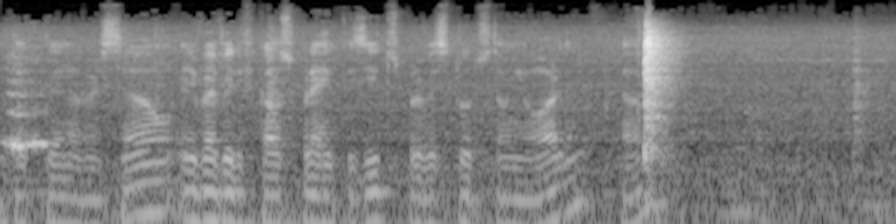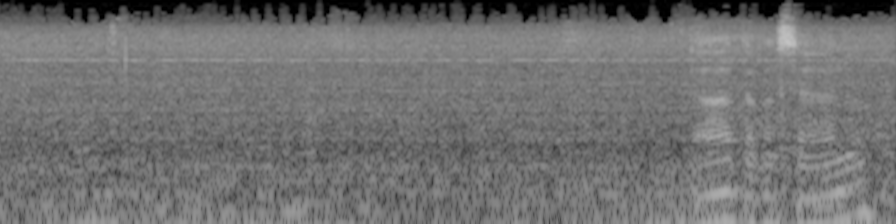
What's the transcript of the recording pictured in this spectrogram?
detectando a versão, ele vai verificar os pré-requisitos para ver se todos estão em ordem, tá tá avançando.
